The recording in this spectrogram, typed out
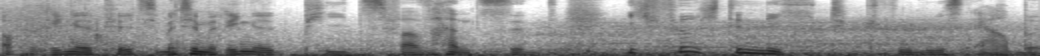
Ob Ringelpilze mit dem Ringelpiez verwandt sind. Ich fürchte nicht, Cthulhu's Erbe.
